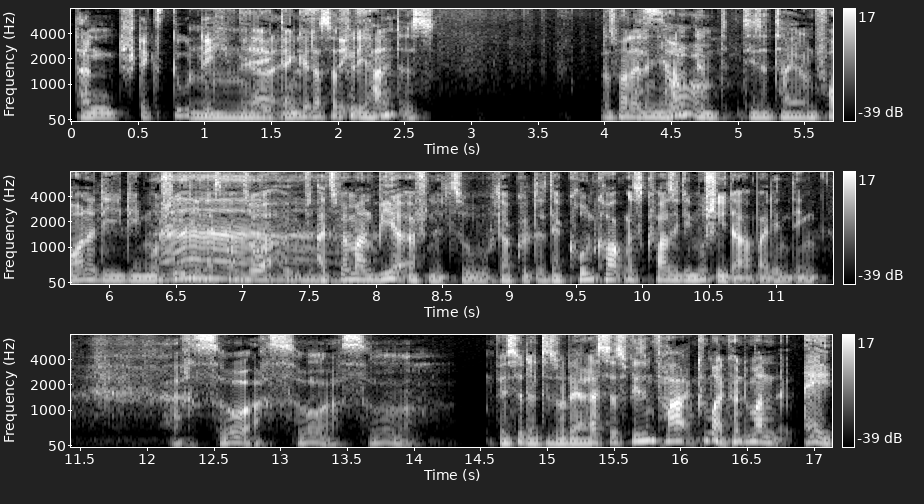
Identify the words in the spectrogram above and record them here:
dann steckst du dich Nee, wieder ich denke, dass das für die Hand rein. ist. Dass man das Ach in die so. Hand nimmt, diese Teile. Und vorne die, die Muschi, die lässt man so, Ah. als wenn man ein Bier öffnet. So. Der Kronkorken ist quasi die Muschi da bei dem Ding. Ach so, ach so, ach so. Weißt du, das so der Rest ist wie so ein Fahrrad. Guck mal, könnte man, ey,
